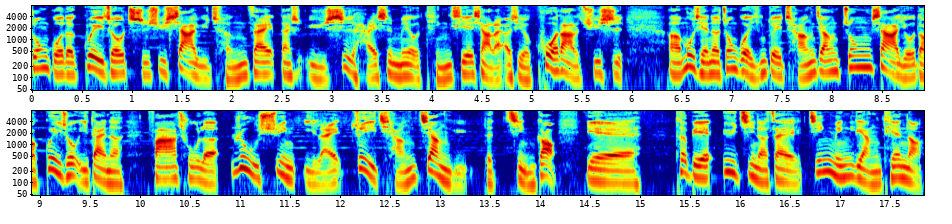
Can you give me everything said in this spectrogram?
中国的贵州持续下雨成灾，但是雨势还是没有停歇下来，而且有扩大的趋势。啊，目前呢，中国已经对长江中下游到贵州一带呢发出了入汛以来最强降雨的警告，也特别预计呢，在今明两天呢，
